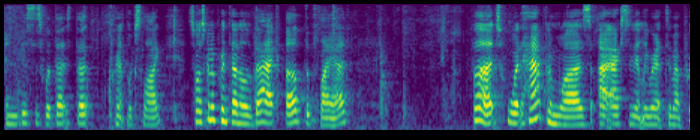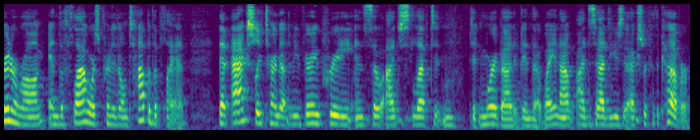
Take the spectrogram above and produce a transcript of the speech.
and this is what that, that print looks like. So I was going to print that on the back of the plaid. But what happened was I accidentally ran through my printer wrong and the flowers printed on top of the plaid. That actually turned out to be very pretty and so I just left it and didn't worry about it being that way and I, I decided to use it actually for the cover.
